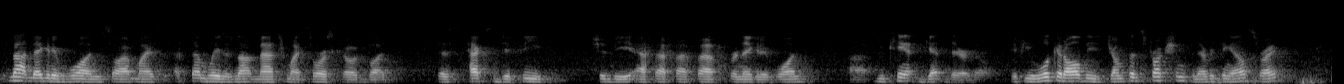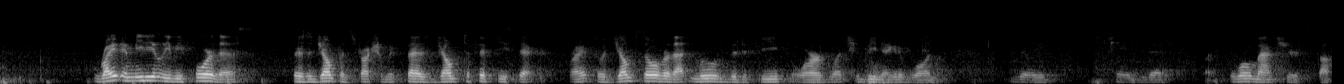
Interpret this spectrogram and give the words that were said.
it's not negative one, so my assembly does not match my source code, but this hex defeat should be FFFF for negative one. Uh, you can't get there though. If you look at all these jump instructions and everything else, right? Right immediately before this, there's a jump instruction which says jump to 56, right? So it jumps over that move, the defeat, or what should be negative one. Really change this. But it won't match your stuff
